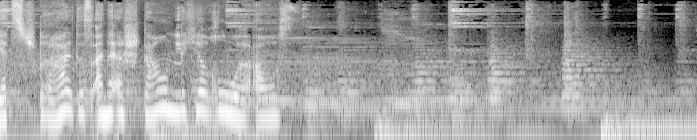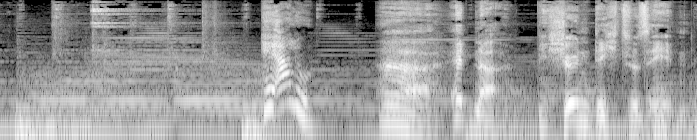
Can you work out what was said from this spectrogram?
Jetzt strahlt es eine erstaunliche Ruhe aus. Hey Alu, Ah, Edna, wie schön dich zu sehen.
